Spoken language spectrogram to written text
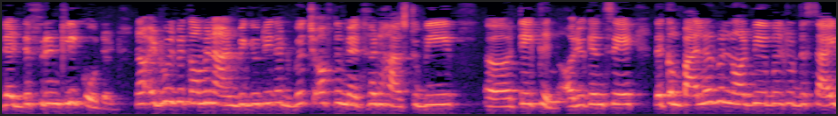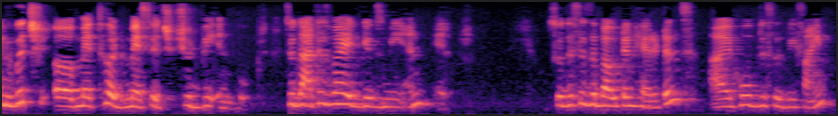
they're differently coded. Now, it will become an ambiguity that which of the method has to be uh, taken or you can say the compiler will not be able to decide which uh, method message should be invoked. So that is why it gives me an error. So this is about inheritance. I hope this will be fine.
